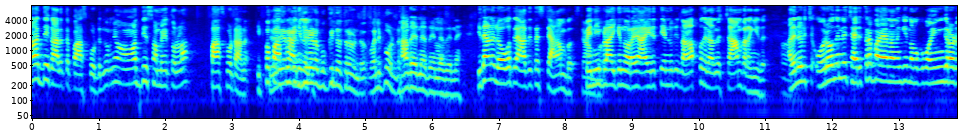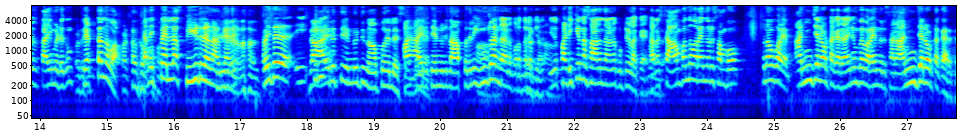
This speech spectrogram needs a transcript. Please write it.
ആദ്യ കാലത്തെ പാസ്പോർട്ട് എന്ന് പറഞ്ഞാൽ ആദ്യ സമയത്തുള്ള പാസ്പോർട്ടാണ്. ഇപ്പൊ പാസ്പോർട്ട് അത് അത് അത് ഇതാണ് ലോകത്തിലെ ആദ്യത്തെ സ്റ്റാമ്പ്. പെനി ബ്ലാക്ക് എന്ന് പറയാം ആയിരത്തി എണ്ണൂറ്റി നാൽപ്പതിലാണ് സ്റ്റാമ്പ് ഇറങ്ങിയത്. അതിനൊരു ഓരോന്നിന്റെ ചരിത്രം പറയാനാണെങ്കിൽ നമുക്ക് ഭയങ്കരമായിട്ട് ടൈം എടുക്കും. പെട്ടെന്ന് പോവാം കാരണം ഇപ്പൊ എല്ലാം സ്പീഡിലാണ് ആൾക്കാർ അപ്പൊ ഇത് ആയിരത്തി എണ്ണൂറ്റി നാപ്പതിലെ ആയിരത്തി എണ്ണൂറ്റി നാൽപ്പതിൽ ഇംഗ്ലണ്ടാണ് പുറത്തിറക്കിയത്. ഇത് പഠിക്കേണ്ട സാധനം തന്നെയാണ് കുട്ടികളൊക്കെ. കാരണം സ്റ്റാമ്പ് എന്ന് പറയുന്ന ഒരു സംഭവം ഇപ്പൊ നമുക്ക് പറയാം അഞ്ചലോട്ടക്കാരൻ അതിന് മുമ്പേ പറയുന്ന ഒരു സാധനം അഞ്ചലോട്ടക്കാരൻ.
